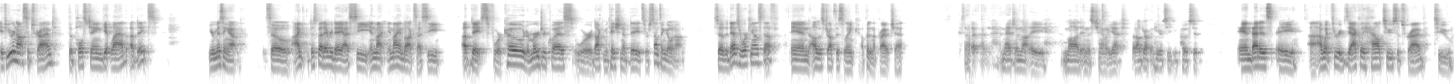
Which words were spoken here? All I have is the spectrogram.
If you are not subscribed to Pulse Chain GitLab updates, you're missing out. So I just about every day I see in my in my inbox I see updates for code or merge requests or documentation updates or something going on. So the devs are working on stuff, and I'll just drop this link. I'll put it in the private chat because I, I, imagine I'm not a mod in this channel yet, but I'll drop it here so you can post it. And that is a. Uh, I went through exactly how to subscribe to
